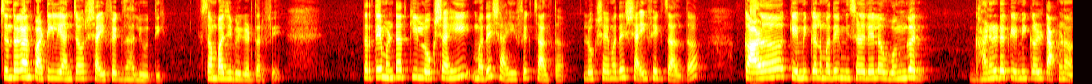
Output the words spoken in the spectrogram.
चंद्रकांत पाटील यांच्यावर शाईफेक झाली होती संभाजी ब्रिगेडतर्फे. तर ते म्हणतात की लोकशाहीमध्ये शाहीफेक चालतं. लोकशाहीमध्ये शाईफेक चालतं. काळं केमिकलमध्ये मिसळलेलं वंगन घाणेरडं केमिकल टाकणं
